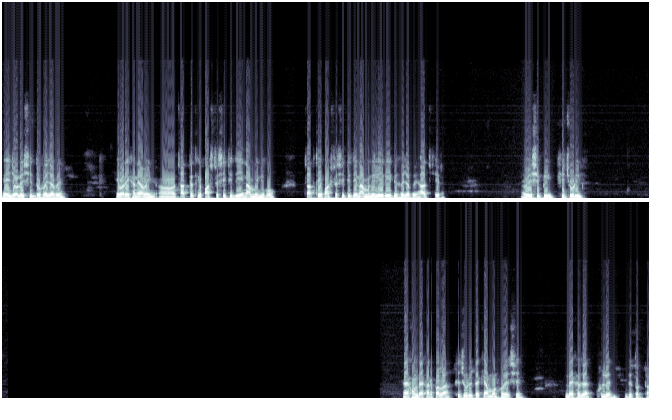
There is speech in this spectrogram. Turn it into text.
এই জলে সিদ্ধ হয়ে যাবে। এবার এখানে আমি চারটে থেকে পাঁচটা সিটি দিয়ে নামিয়ে নিব। চার থেকে পাঁচটা সিটি দিয়ে নামিয়ে নিলেই রেডি হয়ে যাবে আজকের রেসিপি খিচুড়ি। এখন দেখার পালা খিচুড়িটা কেমন হয়েছে। দেখা যাক খুলে ভেতরটা।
